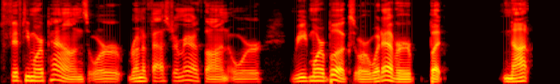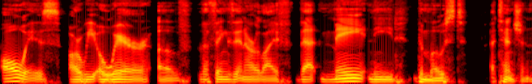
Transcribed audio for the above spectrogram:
50 more pounds or run a faster marathon or read more books or whatever, but not always are we aware of the things in our life that may need the most attention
